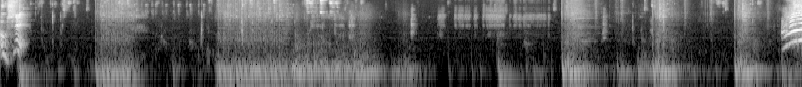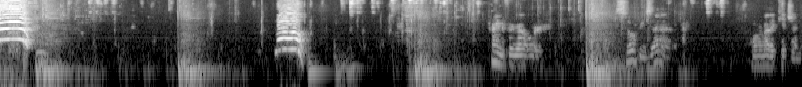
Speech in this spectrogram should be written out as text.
Oh shit! Ah! No! Trying to figure out where Sophie's at. Over by the kitchen.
